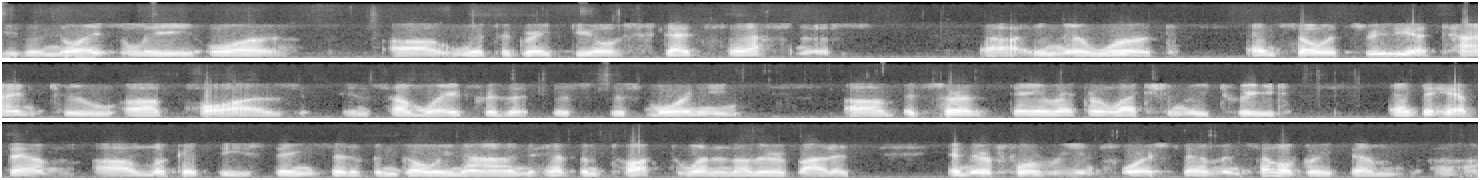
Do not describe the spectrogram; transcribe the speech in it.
either noisily or uh, with a great deal of steadfastness uh, in their work. And so it's really a time to uh, pause in some way for the, this, this morning. Um, it's sort of day of recollection retreat and to have them uh, look at these things that have been going on, have them talk to one another about it, and therefore reinforce them and celebrate them. Uh,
